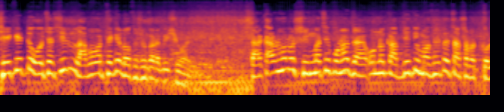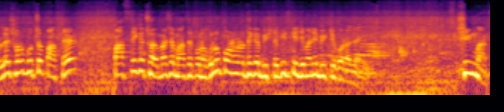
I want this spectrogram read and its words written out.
সেই ক্ষেত্রে ওই চাষির লাভবার থেকে লস সংখ্যাটা বেশি হয়। তার কারণ হলো শিং মাছের পোনা যা অন্য কাপ জাতীয় মাছের সাথে চাষাবাদ করলে সর্বোচ্চ পাঁচে, পাঁচ থেকে ছয় মাসে মাছের পোনাগুলো পনেরো থেকে বিশটা পিস কেজি মানে বিক্রি করা যায়। শিং মাছ।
